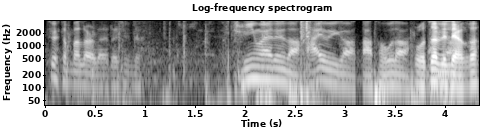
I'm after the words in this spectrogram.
这他妈哪儿来的兄弟？另外队的还有一个打头的。我这里两个。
